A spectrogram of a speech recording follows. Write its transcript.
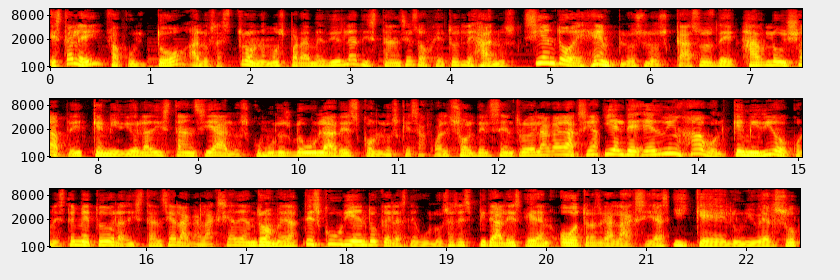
Esta ley facultó a los astrónomos para medir las distancias a objetos lejanos, siendo ejemplos los casos de Harlow Shapley, que midió la distancia a los cúmulos globulares con los que sacó al Sol del centro de la galaxia, y el de Edwin Hubble, que midió con este método la distancia a la galaxia de Andrómeda, descubriendo que las nebulosas espirales eran otras galaxias y que el universo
